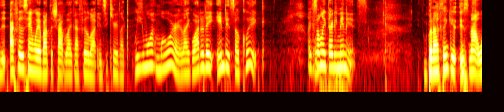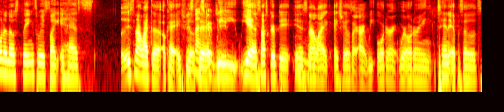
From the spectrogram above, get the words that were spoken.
th- I feel the same way about the shop, like I feel about insecure. Like we want more. Like why do they end it so quick? Like it's only thirty minutes. But I think it, it's not one of those things where it's like it has. It's not like a okay. HBO It's not said scripted. Mm-hmm. we yeah. It's not scripted. It's not like HBO was like all right. We ordering we're ordering ten episodes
